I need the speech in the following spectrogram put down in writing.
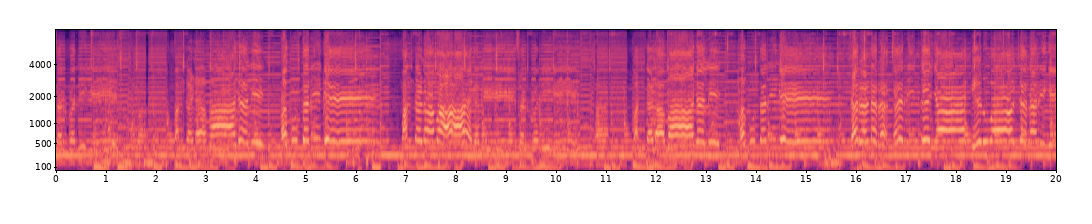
ಸರ್ವರಿಗೆ ಶುಭ. ಮಂಗಳವಾಗಲಿ ಭಕುತರಿಗೆ ಮಂಗಳವಾಗಲಿ ಸರ್ವರಿಗೆ ಮಂಗಳವಾಗಲಿ ಭಕುತರಿಗೆ ಶರಣರ ಚರಿತೆಯ ಕೇಳುವ ಜನರಿಗೆ.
